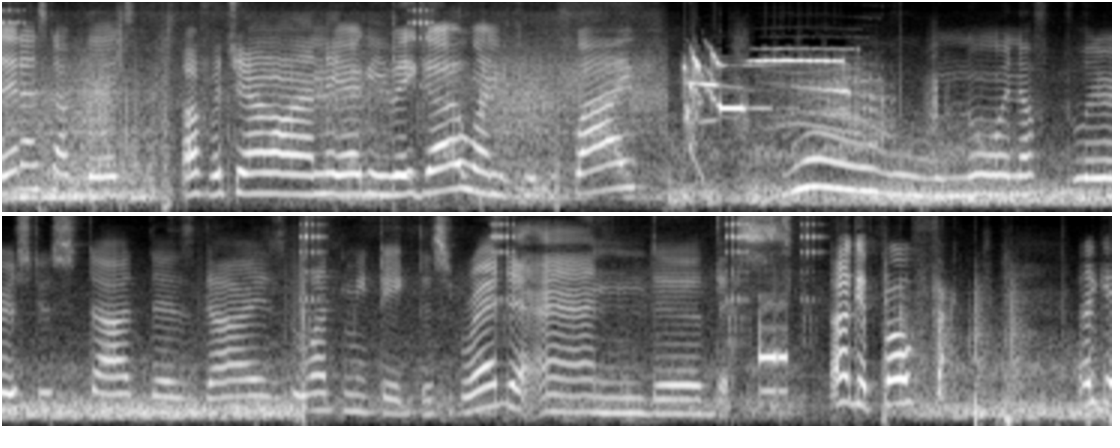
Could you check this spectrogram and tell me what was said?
latest updates of the channel and here we go 1 2 5 enough players to start this guys. Let me take this red and uh, this. Okay perfect. Okay.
